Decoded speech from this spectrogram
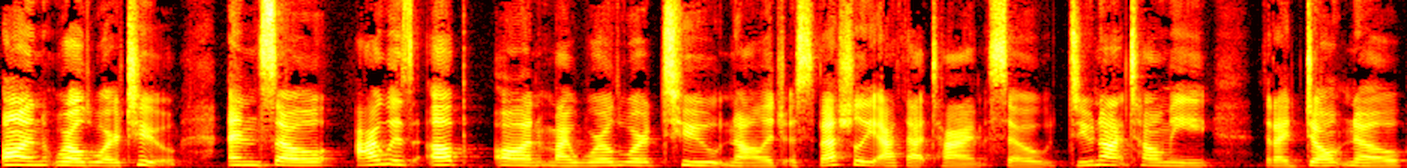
on World War II. And so I was up on my World War II knowledge, especially at that time. So do not tell me that I don't know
